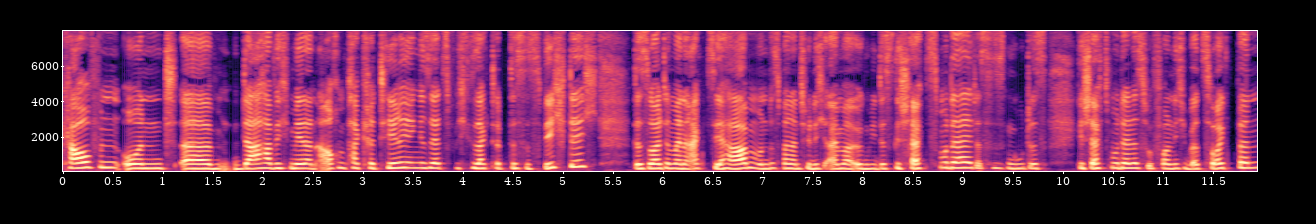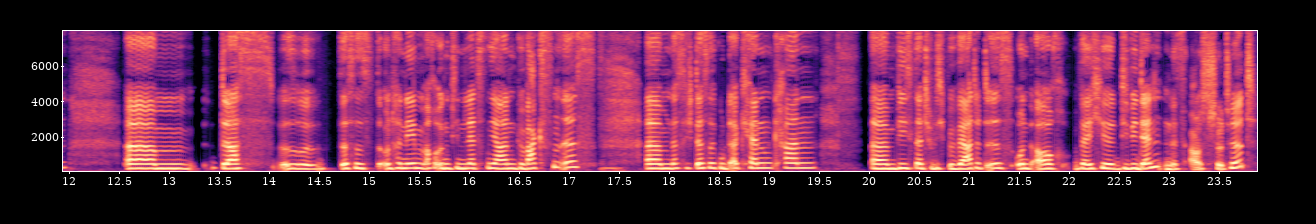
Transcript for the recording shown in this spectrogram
kaufen. Und ähm, da habe ich mir dann auch ein paar Kriterien gesetzt, wo ich gesagt habe, das ist wichtig, das sollte meine Aktie haben. Und das war natürlich einmal irgendwie das Geschäftsmodell, dass es ein gutes Geschäftsmodell ist, wovon ich überzeugt bin ähm, dass, also, dass das Unternehmen auch irgendwie in den letzten Jahren gewachsen ist, ähm, dass ich das so gut erkennen kann, ähm, wie es natürlich bewertet ist und auch welche Dividenden es ausschüttet.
